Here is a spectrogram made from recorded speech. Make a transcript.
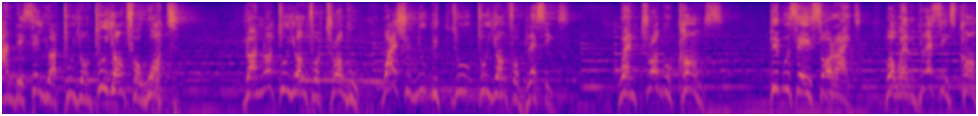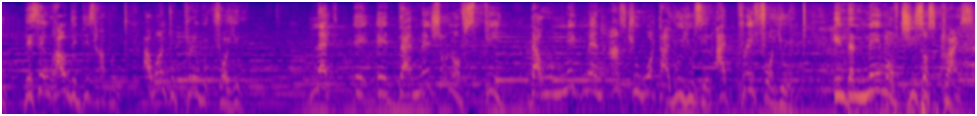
and they say you are too young. Too young for what? You are not too young for trouble. Why should you be too, too young for blessings? When trouble comes, people say it's all right. But when blessings come, they say, how did this happen? I want to pray for you. Let a, a dimension of speed that will make men ask you, what are you using? I pray for you in the name of Jesus Christ.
